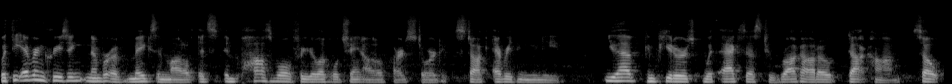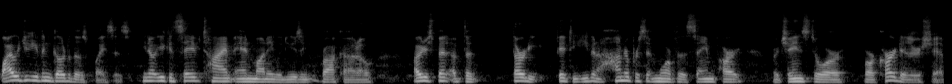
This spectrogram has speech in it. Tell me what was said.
With the ever increasing number of makes and models, it's impossible for your local chain auto parts store to stock everything you need. You have computers with access to rockauto.com. So why would you even go to those places? You know, you can save time and money when using Rock Auto. You spend up to 30, 50, even 100% more for the same part for a chain store or a car dealership?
